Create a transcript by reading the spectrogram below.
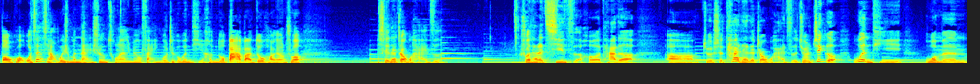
包括我在想，为什么男生从来就没有反映过这个问题？很多爸爸都好像说谁在照顾孩子，说他的妻子和他的。啊，就是太太在照顾孩子，就是这个问题，我们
